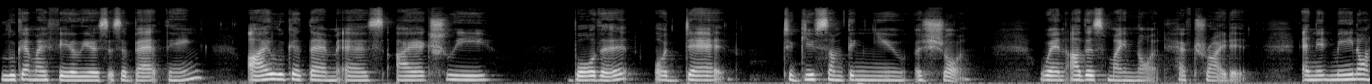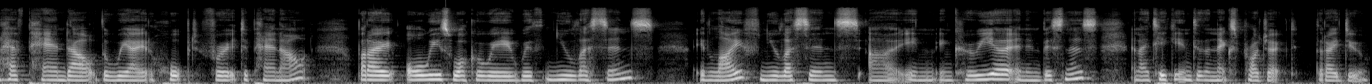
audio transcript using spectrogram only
look at my failures as a bad thing. I look at them as I actually bothered or dared to give something new a shot when others might not have tried it. And it may not have panned out the way I had hoped for it to pan out, but I always walk away with new lessons in life, new lessons uh, in, in career and in business, and I take it into the next project that I do.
